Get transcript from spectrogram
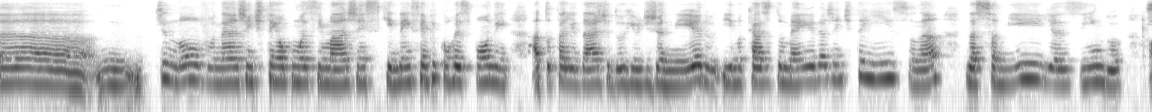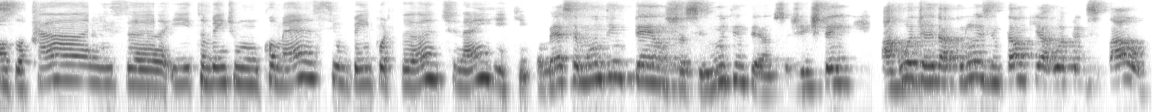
Uh, de novo, né, a gente tem algumas imagens que nem sempre correspondem à totalidade do Rio de Janeiro, e no caso do Meyer a gente tem isso, né, das famílias indo aos locais, uh, e também de um comércio bem importante, né, Henrique? O comércio é muito intenso, assim, muito intenso. A gente tem a Rua de Rio da Cruz, então, que é a rua principal,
